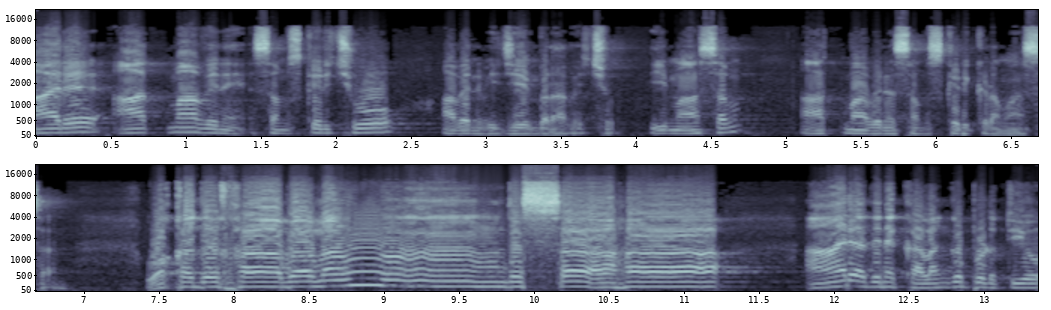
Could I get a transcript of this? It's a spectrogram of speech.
ആര് ആത്മാവിനെ സംസ്കരിച്ചുവോ അവൻ വിജയം പ്രാപിച്ചു ഈ മാസം ആത്മാവിനെ സംസ്കരിക്കണ മാസമാണ് وقد خاب من دساها ആരതിനെ കളങ്കപ്പെടുത്തിയോ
